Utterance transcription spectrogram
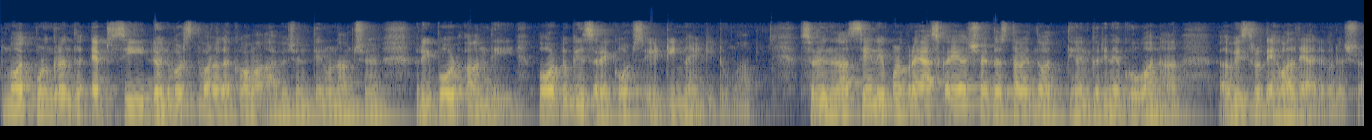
મહત્વપૂર્ણ ગ્રંથ એફસી ડનવર્સ દ્વારા લખવામાં આવ્યો છે અને તેનું નામ છે report on the Portuguese records eighteen ninety ટુમાં. સુરેન્દ્રનાથ સેને પણ પ્રયાસ કર્યા છે દસ્તાવેજનું અધ્યયન કરીને ગોવાના વિસ્તૃત અહેવાલ તૈયાર કર્યો છે.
